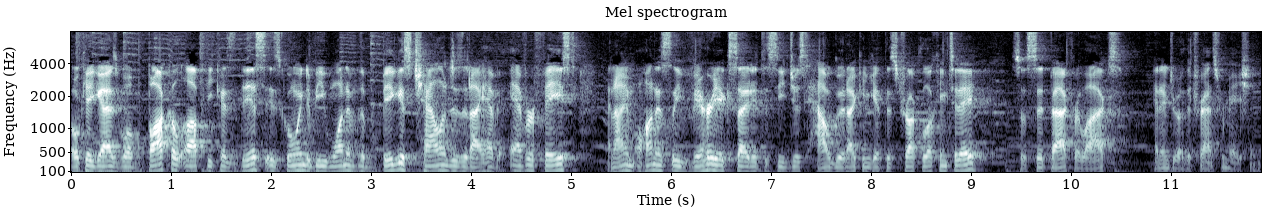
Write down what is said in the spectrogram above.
Okay guys, well buckle up because this is going to be one of the biggest challenges that I have ever faced, and I'm honestly very excited to see just how good I can get this truck looking today. So sit back, relax, and enjoy the transformation.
